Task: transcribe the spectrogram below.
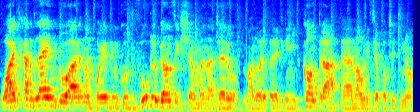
White Hart Lane była areną pojedynku dwóch lubiących się menadżerów Manuel Pellegrini kontra e, Mauricio Pochettino.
